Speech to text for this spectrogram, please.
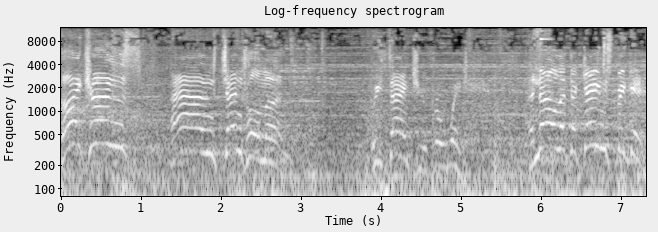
Lycans and gentlemen, we thank you for waiting. And now let the games begin!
